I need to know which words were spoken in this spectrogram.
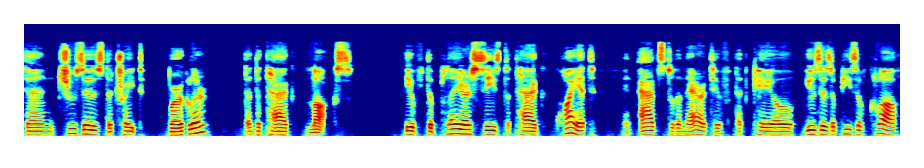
then chooses the trait burglar, then the tag locks. If the player sees the tag quiet, and adds to the narrative that KO uses a piece of cloth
